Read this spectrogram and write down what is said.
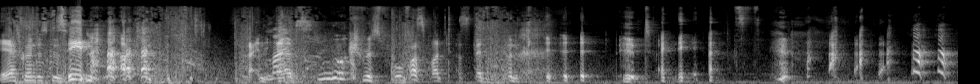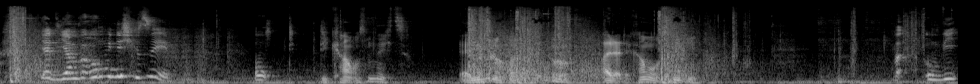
er könnte es gesehen haben. Dein Meinst Ernst? du? Crispro, was war das denn für ein Kill? Dein Ernst? Ja, die haben wir irgendwie nicht gesehen. Oh, Die kam aus dem Nichts. Er lief noch was. Oh, Alter, der kam aus Sneaky. irgendwie.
